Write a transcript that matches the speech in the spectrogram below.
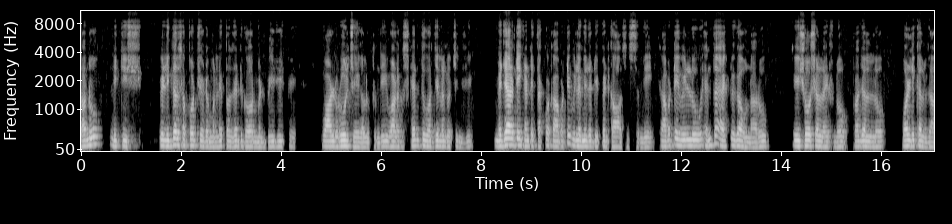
తను నితీష్ వీళ్ళిద్దరు సపోర్ట్ చేయడం వల్లే ప్రజెంట్ గవర్నమెంట్ బీజేపీ వాళ్ళు రూల్ చేయగలుగుతుంది. వాళ్ళకు స్ట్రెంత్ ఒరిజినల్ వచ్చింది. మెజారిటీ కంటే తక్కువ కాబట్టి వీళ్ళ మీద డిపెండ్ కావాల్సి వస్తుంది. కాబట్టి వీళ్ళు ఎంత యాక్టివ్గా ఉన్నారు ఈ సోషల్ లైఫ్లో ప్రజల్లో పొలిటికల్గా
